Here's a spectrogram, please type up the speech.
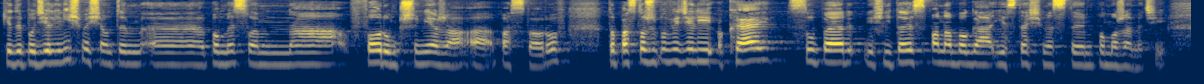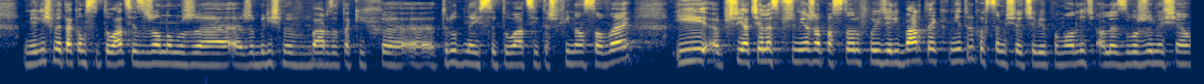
kiedy podzieliliśmy się tym e, pomysłem na forum przymierza e, pastorów, to pastorzy powiedzieli: OK, super, jeśli to jest z Pana Boga, jesteśmy z tym, pomożemy Ci. Mieliśmy taką sytuację z żoną, że, że byliśmy w bardzo takich e, trudnej sytuacji też finansowej i przyjaciele z przymierza pastorów powiedzieli Bartek, nie tylko chcemy się o Ciebie pomodlić, ale złożymy się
